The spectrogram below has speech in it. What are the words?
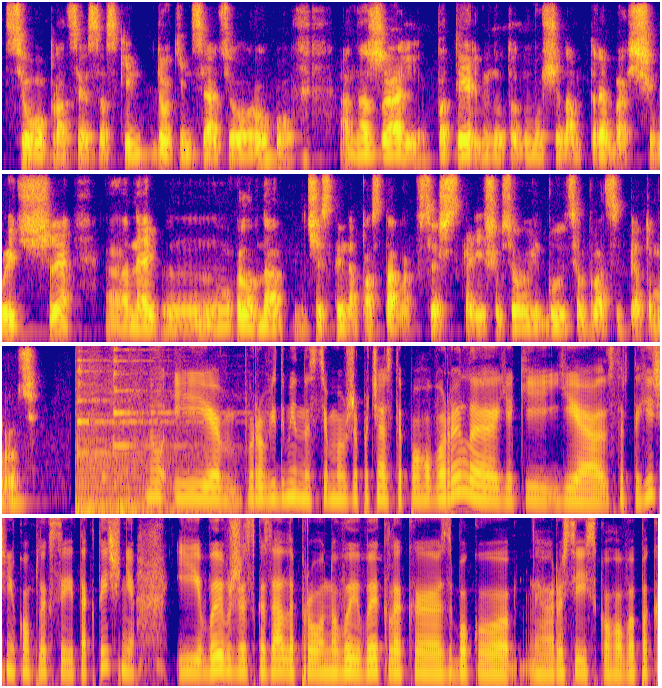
цього процесу до кінця цього року. На жаль, по терміну, тому що нам треба швидше. Не, ну, головна частина поставок все ж скоріше всього відбудеться в 2025 році. Ну і про відмінності ми вже почасти поговорили, які є стратегічні комплекси і тактичні. І ви вже сказали про новий виклик е, з боку е, російського ВПК,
